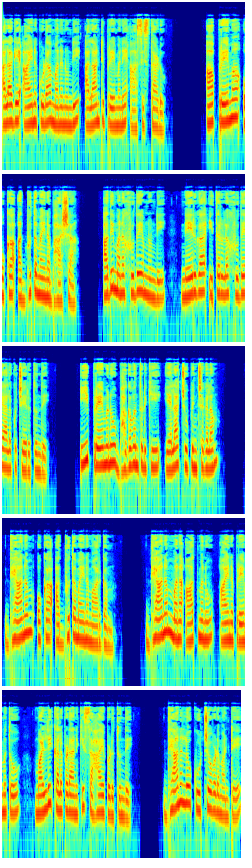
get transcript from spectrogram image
అలాగే ఆయన కూడా మన నుండి అలాంటి ప్రేమనే ఆశిస్తాడు. ఆ ప్రేమ ఒక అద్భుతమైన భాష. అది మన హృదయం నుండి నేరుగా ఇతరుల హృదయాలకు చేరుతుంది. ఈ ప్రేమను భగవంతుడికి ఎలా చూపించగలం? ధ్యానం ఒక అద్భుతమైన మార్గం. ధ్యానం మన ఆత్మను ఆయన ప్రేమతో మళ్ళీ కలపడానికి సహాయపడుతుంది. ధ్యానంలో కూర్చోవడమంటే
